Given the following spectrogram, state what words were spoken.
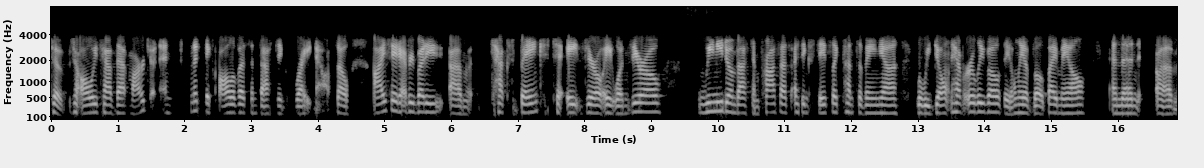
to, to always have that margin. And it's going to take all of us investing right now. So I say to everybody, um, text bank to 80810. We need to invest in process. I think states like Pennsylvania, where we don't have early vote, they only have vote by mail, and then um,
